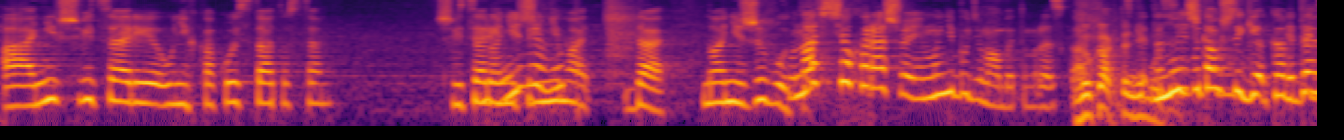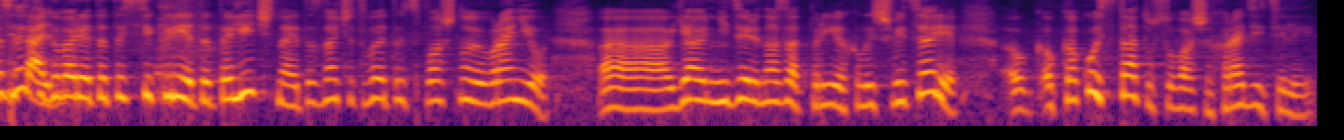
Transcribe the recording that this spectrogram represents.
А они в Швейцарии, у них какой статус там? Швейцария Но не они живут. принимает. Да, но они живут. У нас все хорошо, и мы не будем об этом рассказывать. Ну, как-то не будем. Ну, потому что я, когда, это знаете, детально. говорят, это секрет, это личное, это значит, вы это сплошное вранье. Э, Я неделю назад приехала из Швейцарии. Э, Какой статус у ваших родителей?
